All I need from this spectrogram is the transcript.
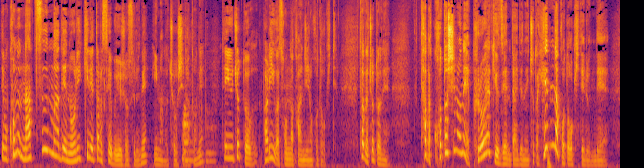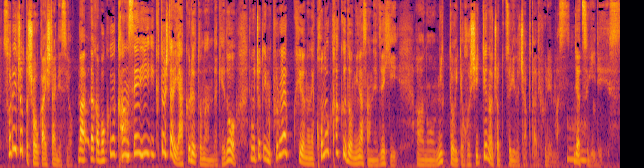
でもこの夏まで乗り切れたら西武優勝するね。今の調子だとね。うんっていうちょっとパ・リーグはそんな感じのことが起きてる。ただちょっとね、ただ今年のね、プロ野球全体でね、ちょっと変なこと起きてるんで、それちょっと紹介したいんですよ。まあ、だから僕が観戦行くとしたらヤクルトなんだけど、でもちょっと今プロ野球のね、この角度を皆さんね、ぜひ、あの、見ておいてほしいっていうのはちょっと次のチャプターで触れます。じゃあ次です。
